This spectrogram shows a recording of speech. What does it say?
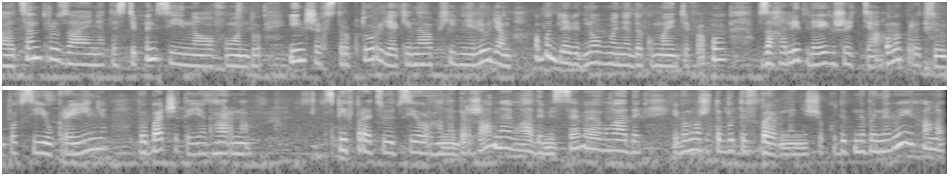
е, центру зайнятості, пенсійного фонду, інших структур, які необхідні людям або для відновлення документів, або взагалі для їх життя. Ми працюємо по всій Україні. Ви бачите, як гарно. Співпрацюють всі органи державної влади, місцевої влади, і ви можете бути впевнені, що куди б не ви не виїхали,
